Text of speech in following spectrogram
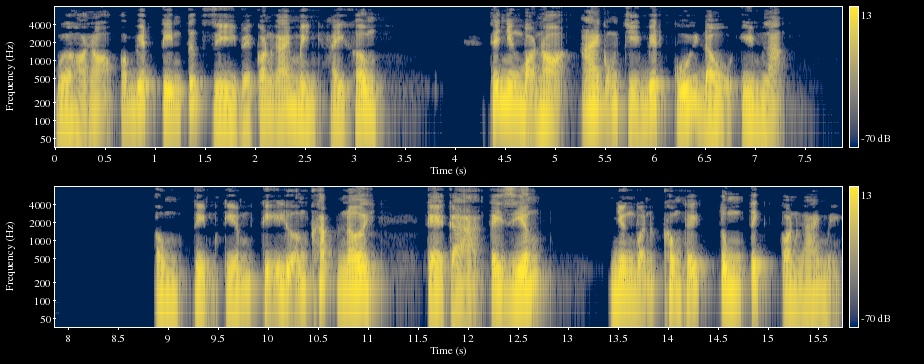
vừa hỏi họ có biết tin tức gì về con gái mình hay không. Thế nhưng bọn họ ai cũng chỉ biết cúi đầu im lặng. Ông tìm kiếm kỹ lưỡng khắp nơi, kể cả cái giếng, nhưng vẫn không thấy tung tích con gái mình.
